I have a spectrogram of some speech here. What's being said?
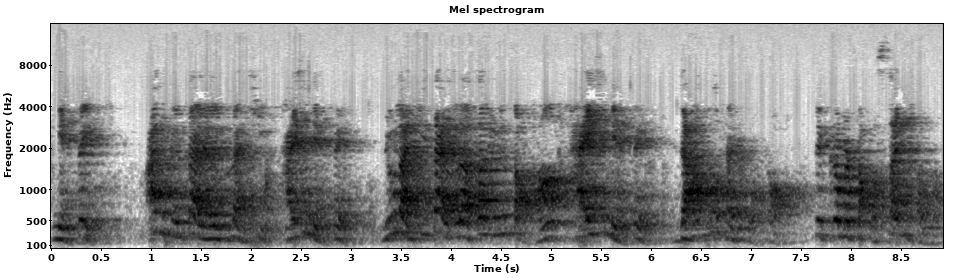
免费，安全带来了浏览器还是免费，浏览器带来了三六零导航还是免费，然后才是广告。这哥们儿导了三层了。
